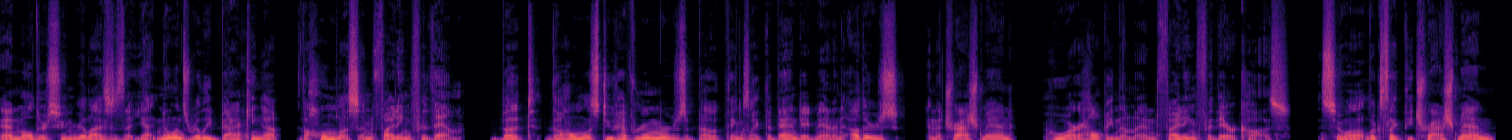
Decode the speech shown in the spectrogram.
And Mulder soon realizes that, yeah, no one's really backing up the homeless and fighting for them. But the homeless do have rumors about things like the Band Aid Man and others, and the Trash Man, who are helping them and fighting for their cause. So while it looks like the Trash Man,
